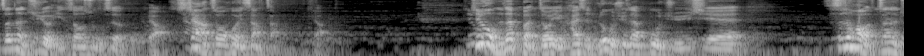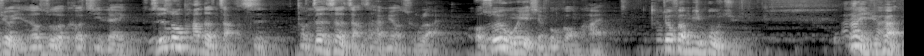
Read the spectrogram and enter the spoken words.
真的具有营收数字的股票，下周会上涨的股票。其实我们在本周也开始陆续在布局一些之后真的具有营收数的科技类，只是说它的涨势，哦，正式的涨势还没有出来哦，所以我也先不公开，就分批布局。那你去看，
